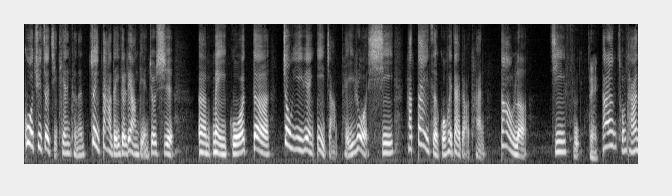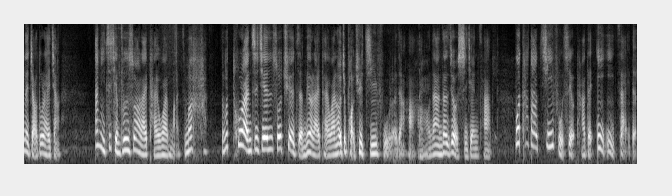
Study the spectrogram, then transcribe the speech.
过去这几天，可能最大的一个亮点就是，呃，美国的众议院议长裴若曦，他带着国会代表团到了。基辅，对，当然从台湾的角度来讲，啊，你之前不是说要来台湾吗？怎么还怎么突然之间说确诊没有来台湾，然后就跑去基辅了？这样，哈好，当然这就有时间差。不过他到基辅是有他的意义在的，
